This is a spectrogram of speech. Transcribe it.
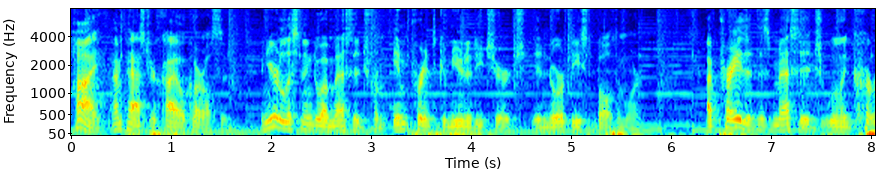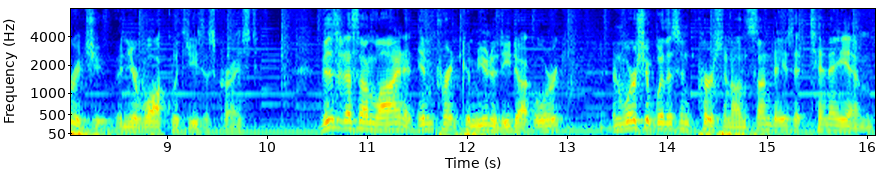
Hi, I'm Pastor Kyle Carlson, and you're listening to a message from Imprint Community Church in Northeast Baltimore. I pray that this message will encourage you in your walk with Jesus Christ. Visit us online at imprintcommunity.org and worship with us in person on Sundays at 10 a.m.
